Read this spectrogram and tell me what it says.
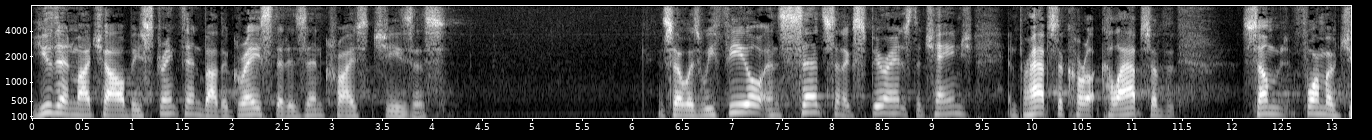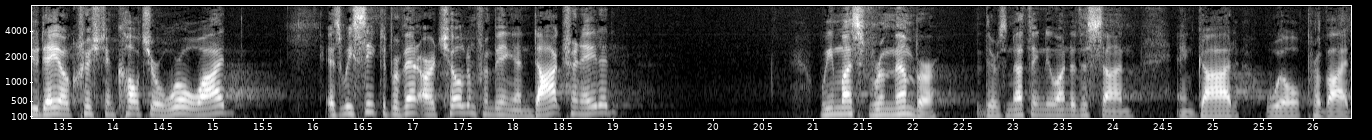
You then, my child, be strengthened by the grace that is in Christ Jesus. And so, as we feel and sense and experience the change and perhaps the collapse of some form of Judeo Christian culture worldwide, as we seek to prevent our children from being indoctrinated, we must remember there's nothing new under the sun, and God will provide.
